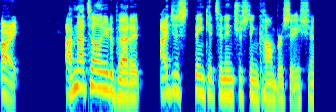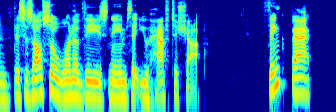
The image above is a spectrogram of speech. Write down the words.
All right, I'm not telling you to bet it. I just think it's an interesting conversation. This is also one of these names that you have to shop. Think back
